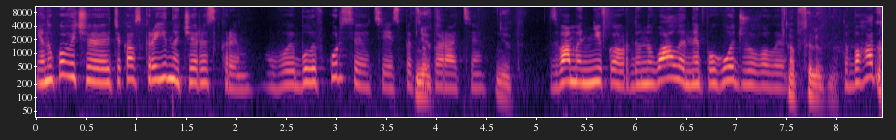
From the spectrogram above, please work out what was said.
Янукович е, тікав з країни через Крим. Ви були в курсі цієї спецоперації? Нет, З вами не координували, не погоджували. абсолютно. То багато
